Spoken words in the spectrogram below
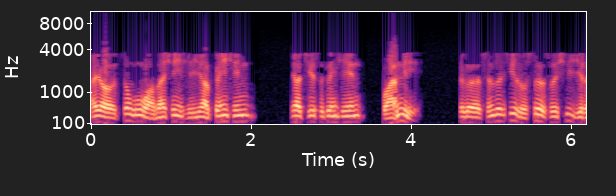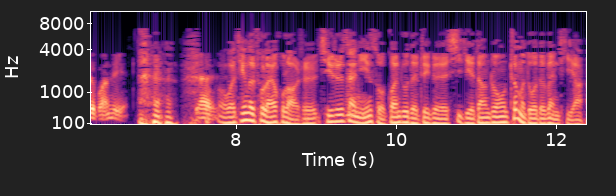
还有政务网站信息要更新，要及时更新管理，这个城市基础设施细节的管理，我听得出来，胡老师，其实，在您所关注的这个细节当中，这么多的问题啊，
